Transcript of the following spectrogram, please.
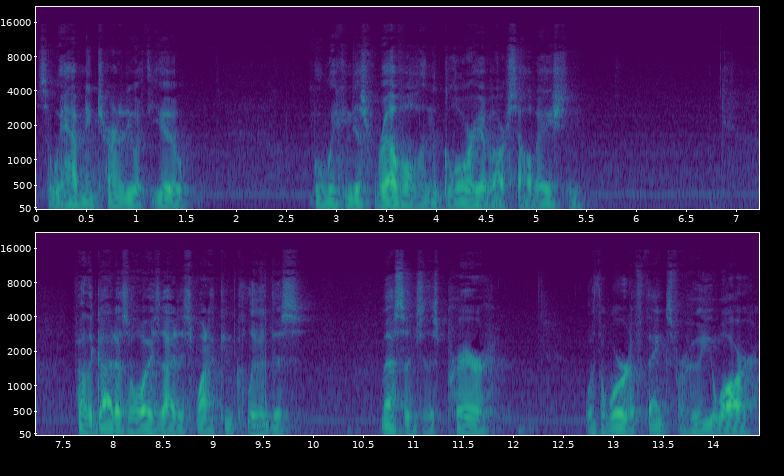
so we have an eternity with you, where we can just revel in the glory of our salvation. Father God, as always, I just want to conclude this message, this prayer, with a word of thanks for who you are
